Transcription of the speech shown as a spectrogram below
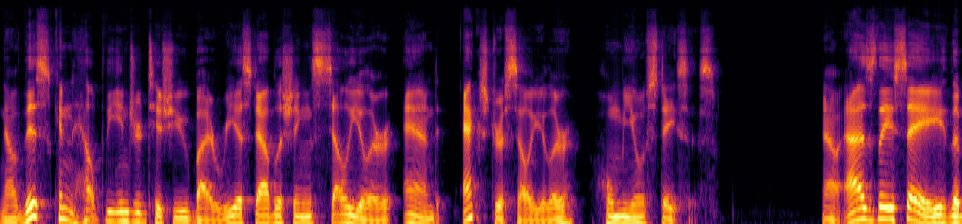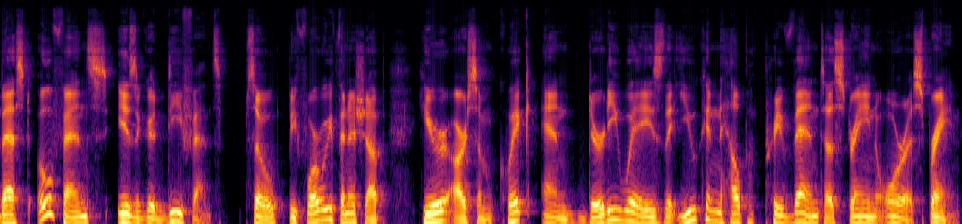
Now, this can help the injured tissue by reestablishing cellular and extracellular homeostasis. Now, as they say, the best offense is a good defense, so, before we finish up, here are some quick and dirty ways that you can help prevent a strain or a sprain.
